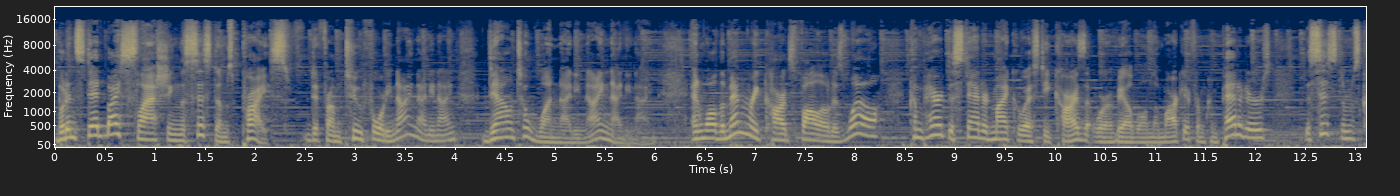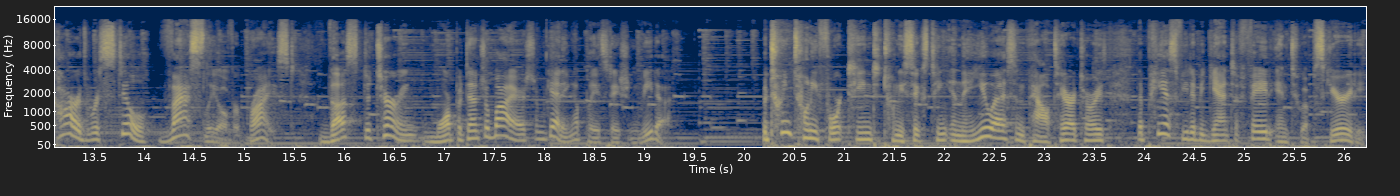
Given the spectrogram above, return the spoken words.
but instead by slashing the system's price from $249.99 down to $199.99. And while the memory cards followed as well, compared to standard microSD cards that were available on the market from competitors, the system's cards were still vastly overpriced, thus deterring more potential buyers from getting a PlayStation Vita. Between 2014 to 2016 in the US and PAL territories, the PS Vita began to fade into obscurity,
